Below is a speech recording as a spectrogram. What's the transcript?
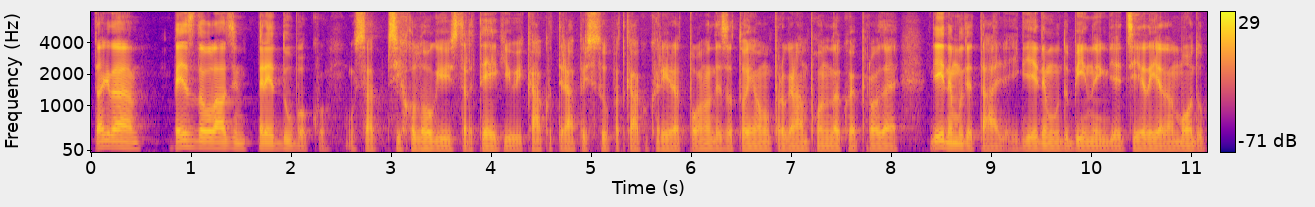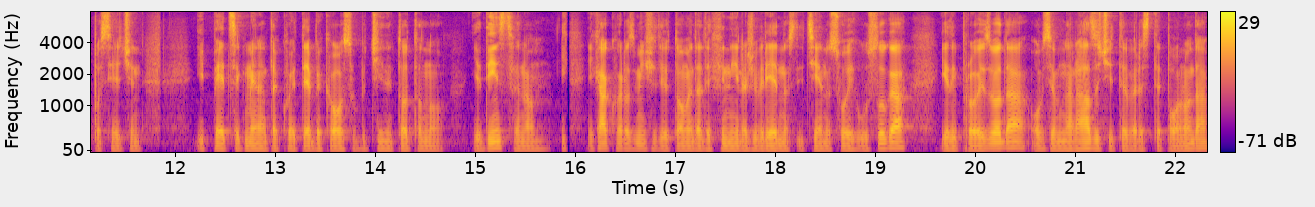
Tako da, bez da ulazim preduboko u sad psihologiju i strategiju i kako treba pristupati, kako kreirati ponude, zato imamo program ponuda koje prodaje, gdje idemo u detalje i gdje idemo u dubinu i gdje je cijeli jedan modul posjećen i pet segmenata koje tebe kao osobu čine totalno jedinstveno i kako razmišljati o tome da definiraš vrijednost i cijenu svojih usluga ili proizvoda obzirom na različite vrste ponuda,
